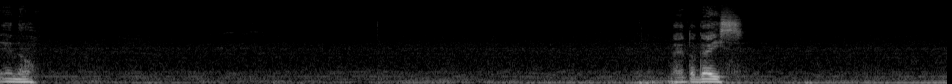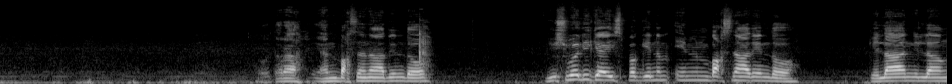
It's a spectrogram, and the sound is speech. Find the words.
Ayan o. Ito guys. So tara, i-unbox na natin to. Usually guys, pag in- in-unbox natin to, kailangan nilang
